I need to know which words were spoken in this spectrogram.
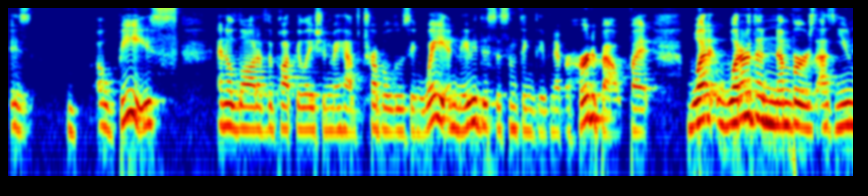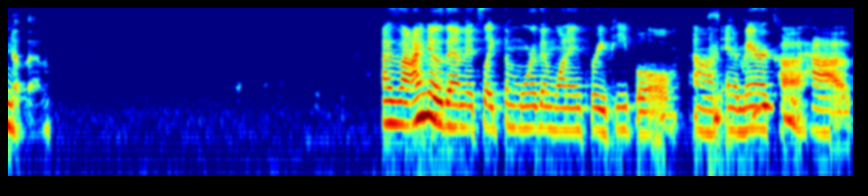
is obese and a lot of the population may have trouble losing weight and maybe this is something they've never heard about but what what are the numbers as you know them as I know them, it's like the more than one in three people um, in America have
